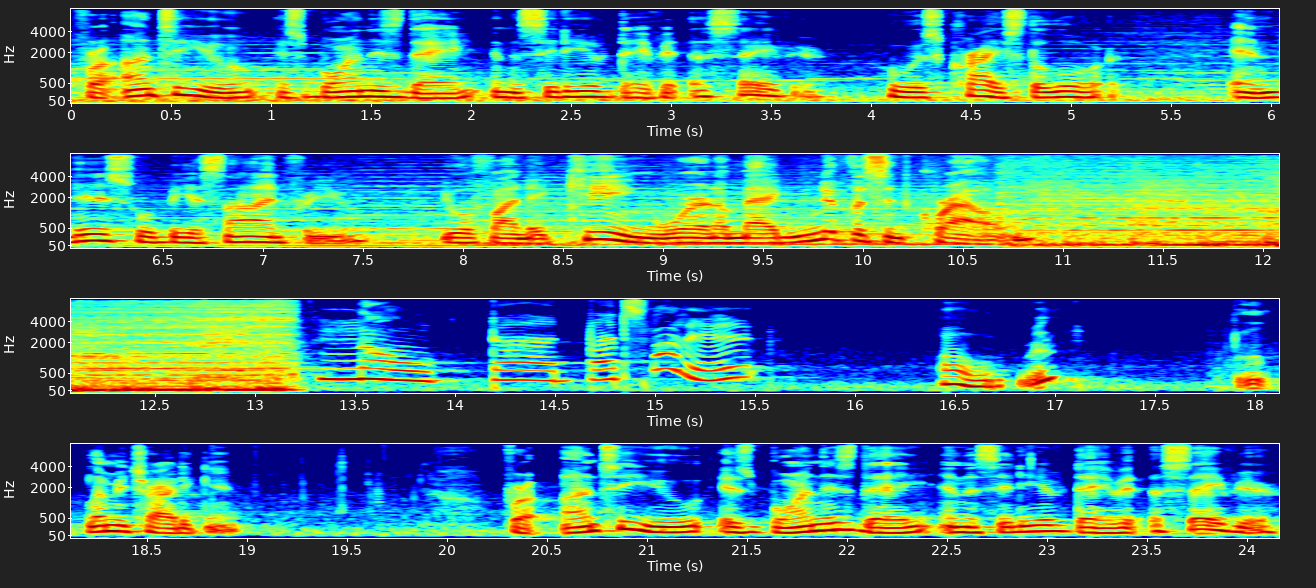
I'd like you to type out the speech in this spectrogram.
For unto you is born this day in the city of David a Savior, who is Christ the Lord. And this will be a sign for you you will find a king wearing a magnificent crown. No, Dad, that's not it. Oh, really? L- let me try it again. For unto you is born this day in the city of David a Savior,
